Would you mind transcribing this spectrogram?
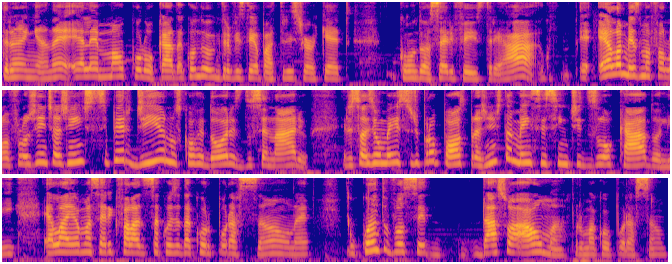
estranha, né? Ela é mal colocada. Quando eu entrevistei a Patrícia Arquette, quando a série fez estrear, é, ela mesma falou, falou, gente, a gente se perdia nos corredores do cenário. Eles faziam meio isso de propósito, pra gente também se sentir deslocado ali. Ela é uma série que fala dessa coisa da corporação, né? O quanto você dá sua alma para uma corporação,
